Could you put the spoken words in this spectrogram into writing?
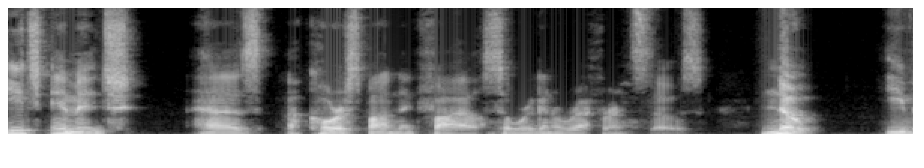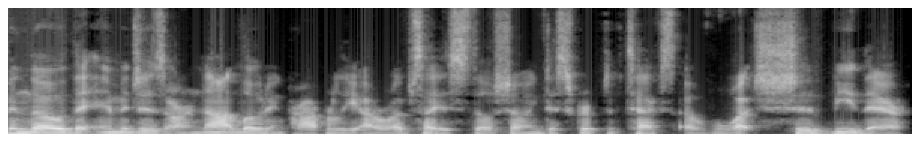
each image has a corresponding file, so we're going to reference those. Note, even though the images are not loading properly, our website is still showing descriptive text of what should be there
